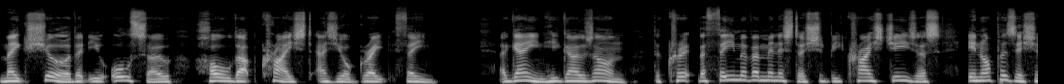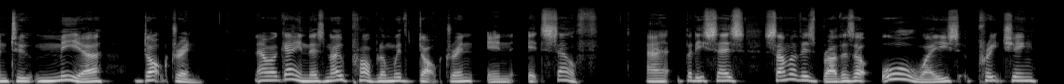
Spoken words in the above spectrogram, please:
make sure that you also hold up Christ as your great theme. Again, he goes on, the, the theme of a minister should be Christ Jesus in opposition to mere doctrine. Now, again, there's no problem with doctrine in itself. Uh, but he says some of his brothers are always preaching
